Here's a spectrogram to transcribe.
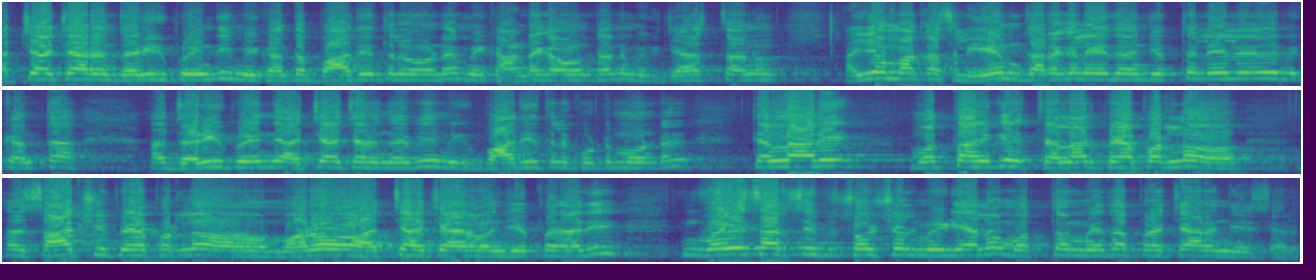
అత్యాచారం జరిగిపోయింది మీకు అంత బాధ్యతలు ఉండే మీకు అండగా ఉంటాను మీకు చేస్తాను. అయ్యో మాకు అసలు ఏం జరగలేదు అని చెప్తే లేదు మీకు అంతా జరిగిపోయింది అత్యాచారం జరిగిపోయింది మీకు బాధితుల కుటుంబం ఉంటుంది తెల్లారి మొత్తానికి తెల్లారి పేపర్లో సాక్షి పేపర్లో మరో అత్యాచారం అని చెప్పిన. అది ఇంక వైఎస్ఆర్సీపీ సోషల్ మీడియాలో మొత్తం మీద ప్రచారం చేశారు.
